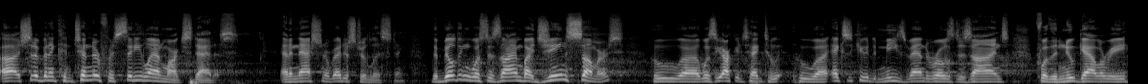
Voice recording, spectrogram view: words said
uh, should have been a contender for city landmark status and a National Register listing. The building was designed by Gene Summers, who uh, was the architect who, who uh, executed Mies van der Rohe's designs for the new gallery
